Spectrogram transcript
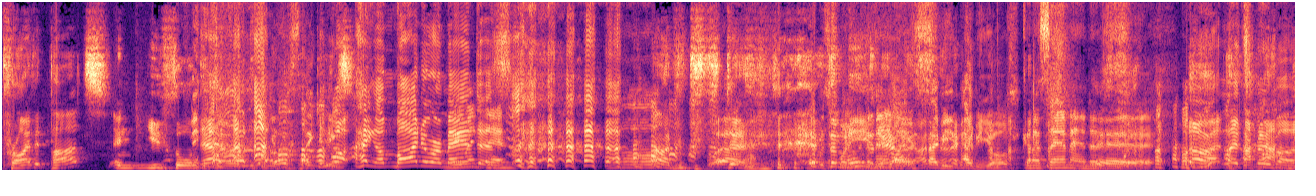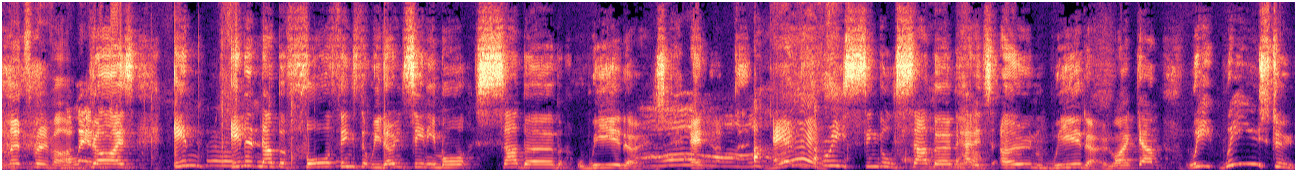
private parts, and you thought that they were looking at the pockets? What, hang on, mine or went Amanda's? Oh, It was the 20 more years the ago. Maybe, maybe yours. Can I say Amanda's? Yeah. All right, let's move on. Let's move on. Guys, in in at number four, things that we don't see anymore: suburb weirdos, and every single suburb had its own weirdo. Like um, we we used to.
